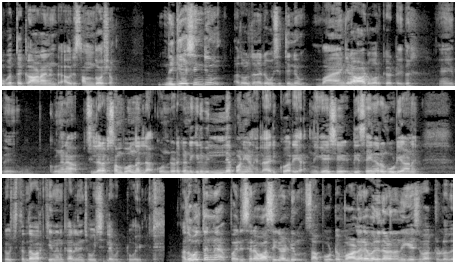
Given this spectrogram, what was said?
മുഖത്ത് കാണാനുണ്ട്. ആ ഒരു സന്തോഷം. നികേഷിന്റെയും അതുപോലെ തന്നെ രോഹിത്തിന്റെയും ഭയങ്കര ഹാർഡ് വർക്ക് കേട്ടോ ഇത്. ഇത് ഇങ്ങനെ ചില്ലറ സംഭവം ഒന്നല്ല കൊണ്ടുനടക്കണമെങ്കിൽ വലിയ പണിയാണ്. എല്ലാവർക്കും അറിയാം. നികേഷ് ഡിസൈനറും കൂടിയാണ്. രോഹിത് എന്താ വർക്ക് ചെയ്യുന്നത് എനിക്കറിയാം ഞാൻ ചോദിച്ചില്ല വിട്ടുപോയി. അതുപോലെ തന്നെ പരിസരവാസികളുടെയും സപ്പോർട്ട് വളരെ വലുതാണെന്ന് നികേഷ് പറഞ്ഞിട്ടുള്ളത്.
